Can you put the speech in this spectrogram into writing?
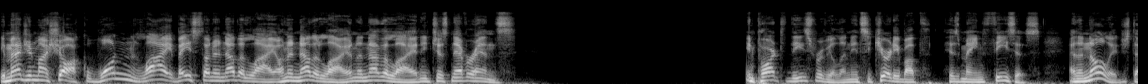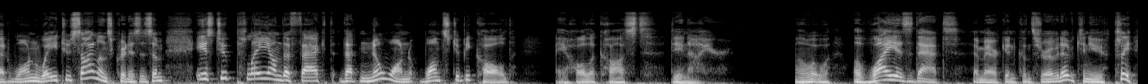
imagine my shock, one lie based on another lie, on another lie, on another lie, and it just never ends. In part, these reveal an insecurity about his main thesis, and the knowledge that one way to silence criticism is to play on the fact that no one wants to be called a Holocaust denier. Well, well why is that, American conservative? Can you please,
